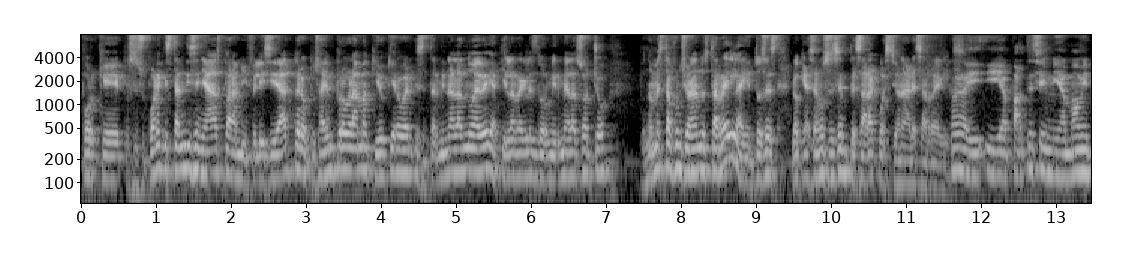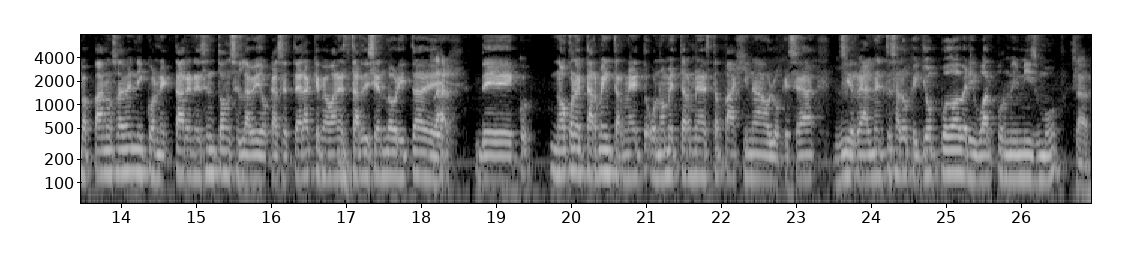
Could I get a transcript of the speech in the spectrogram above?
Porque pues, se supone que están diseñadas para mi felicidad, pero pues hay un programa que yo quiero ver que se termina a las 9 y aquí la regla es dormirme a las 8, pues no me está funcionando esta regla. Y entonces lo que hacemos es empezar a cuestionar esas reglas. Bueno, y, y aparte si mi mamá o mi papá no saben ni conectar en ese entonces la videocasetera que me van a estar diciendo ahorita de, Claro. de co- no conectarme a internet o no meterme a esta página o lo que sea, si realmente es algo que yo puedo averiguar por mí mismo. Claro.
